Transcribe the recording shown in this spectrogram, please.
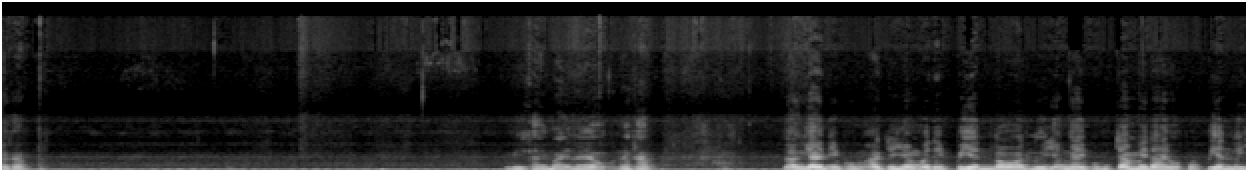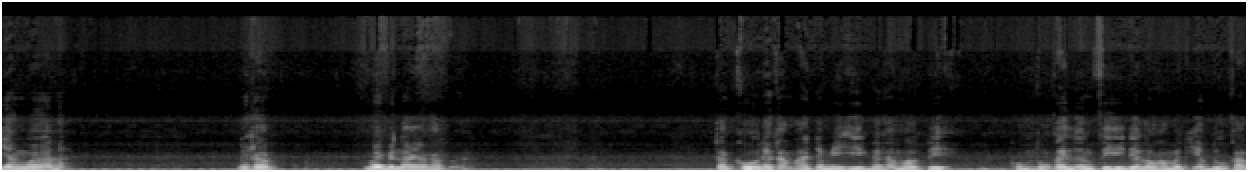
นะครับ มีไข่ใหม่แล้วนะครับรังใหญ่นี่ผมอาจจะยังไม่ได้เปลี่ยนหลอดหรือยังไงผมจำไม่ได้ว่าผมเปลี่ยนหรือยังวะนะครับ ไม่เป็นไรอะครับสักคู่นะครับ อาจจะมีอีกนะครับมัลติผมสงสัยเรื่องสี เดี๋ยวลองเอามาเทียบดูครับ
